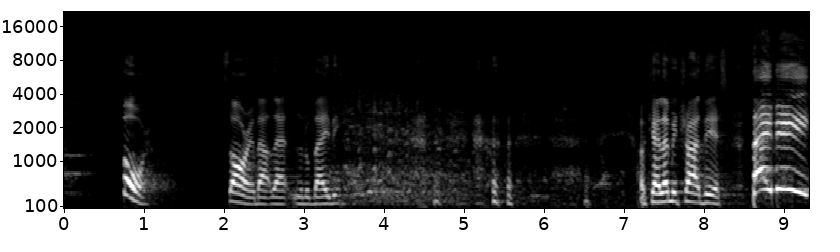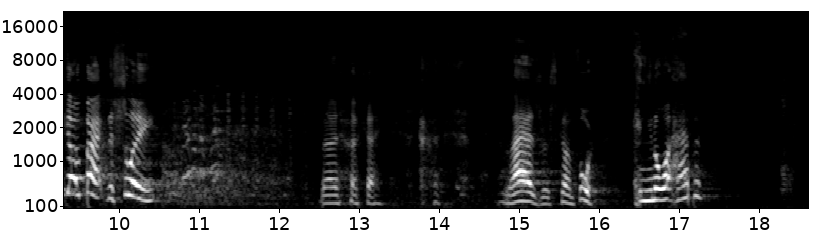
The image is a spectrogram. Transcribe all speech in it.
forth. Sorry about that, little baby. okay, let me try this. Baby, go back to sleep. no, okay. Lazarus come forth. And you know what happened?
